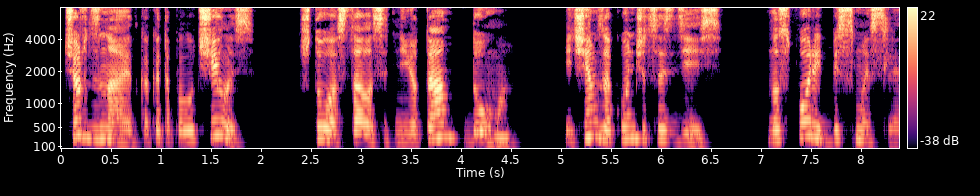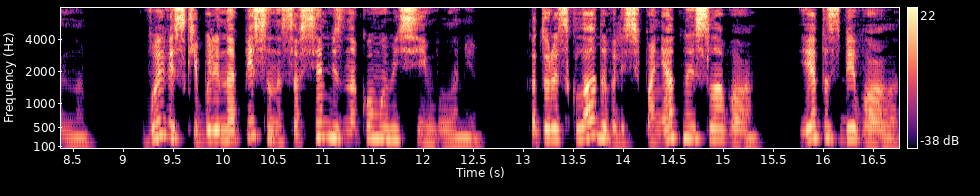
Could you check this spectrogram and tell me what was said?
Черт знает, как это получилось, что осталось от нее там, дома, и чем закончится здесь. Но спорить бессмысленно. Вывески были написаны совсем незнакомыми символами, которые складывались в понятные слова, и это сбивало.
